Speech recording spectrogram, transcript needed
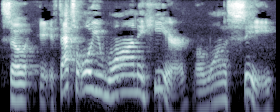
So if that's all you want to hear or want to see,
